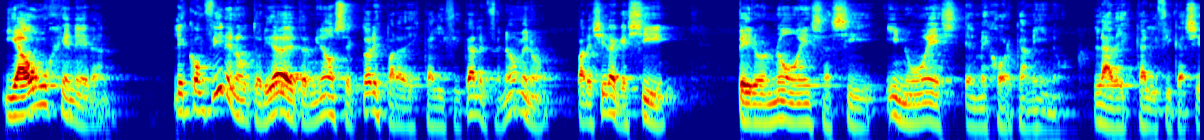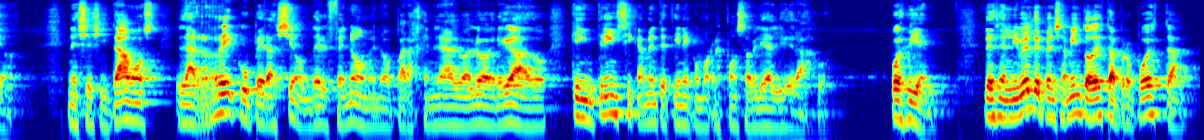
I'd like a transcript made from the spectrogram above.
y aún generan, ¿les confieren autoridad a determinados sectores para descalificar el fenómeno? Pareciera que sí, pero no es así y no es el mejor camino, la descalificación. Necesitamos la recuperación del fenómeno para generar el valor agregado que intrínsecamente tiene como responsabilidad el liderazgo. Pues bien, desde el nivel de pensamiento de esta propuesta,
